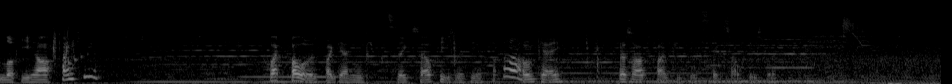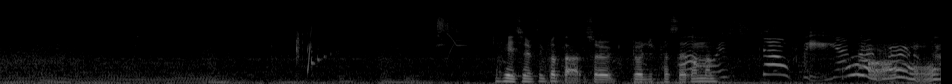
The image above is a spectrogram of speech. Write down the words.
Lucky heart. Thank you. Collect followers by getting people to take selfies with you. Oh, okay. Press R to find people to take selfies with. Okay, so if they've got that, so do I just press that on them? Oh, a selfie. Yes, I've heard of Oh. those.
